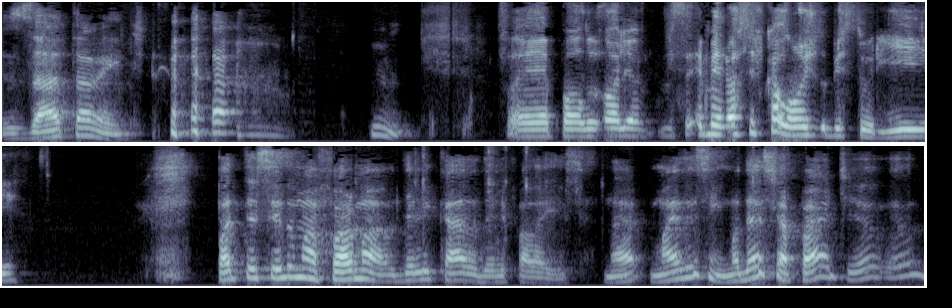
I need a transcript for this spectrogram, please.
exatamente. hum. É, Paulo, olha, é melhor você ficar longe do bisturi, pode ter sido uma forma delicada dele falar isso, né? Mas assim, modéstia à parte, eu, eu,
